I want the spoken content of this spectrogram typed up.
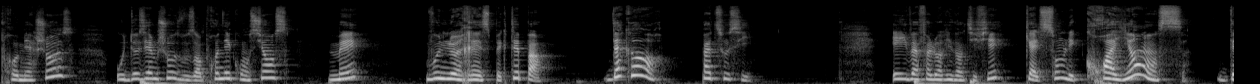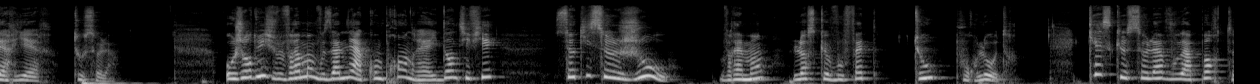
Première chose. Ou deuxième chose, vous en prenez conscience, mais vous ne le respectez pas. D'accord, pas de souci. Et il va falloir identifier quelles sont les croyances derrière tout cela. Aujourd'hui, je veux vraiment vous amener à comprendre et à identifier ce qui se joue vraiment lorsque vous faites tout pour l'autre. Qu'est-ce que cela vous apporte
